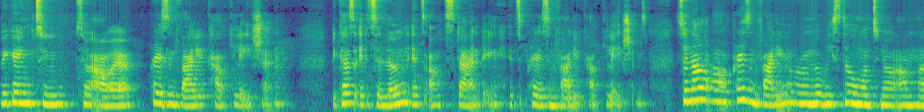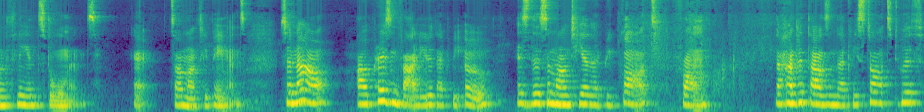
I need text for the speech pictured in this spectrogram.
we're going to, to our present value calculation. Because it's a loan, it's outstanding. It's present value calculations. So now our present value, remember we still want to know our monthly installments. Okay, so our monthly payments. So now our present value that we owe is this amount here that we got from the 100,000 that we started with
